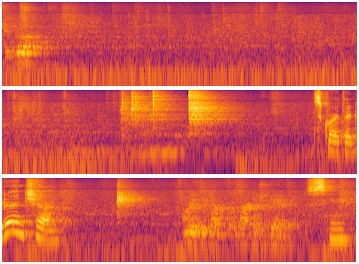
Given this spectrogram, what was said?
Pegou. Esse quarto é grande, Thiago? Olha ali, marca, marca de pé. Sim.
